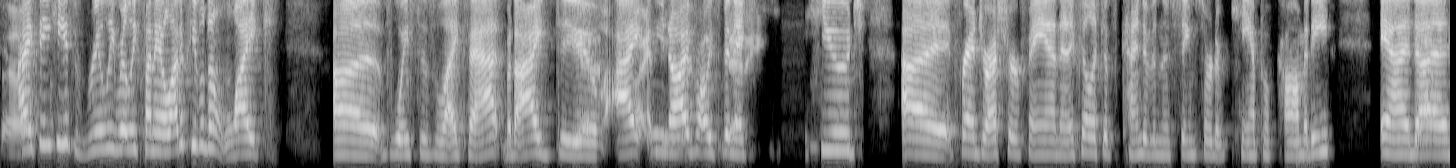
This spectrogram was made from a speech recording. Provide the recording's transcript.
So, I think he's really, really funny. A lot of people don't like uh voices like that, but I do. Yeah, I, I you do. know, I've always been Yeah. a huge uh Fran Drescher fan, and I feel like it's kind of in the same sort of camp of comedy. And uh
